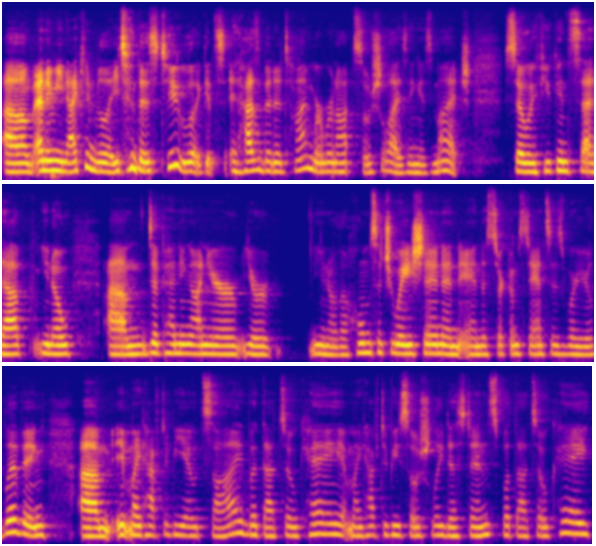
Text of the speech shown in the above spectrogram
Um, and i mean i can relate to this too. Like it's it has been a time where we're not socializing as much. So if you can set up you know um, depending on your your you know the home situation and, and the circumstances where you're living um, it might have to be outside but that's okay. It might have to be socially distanced but that's okay.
